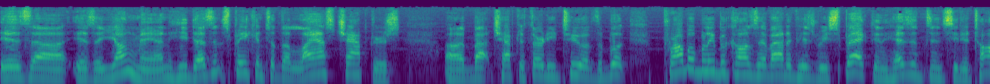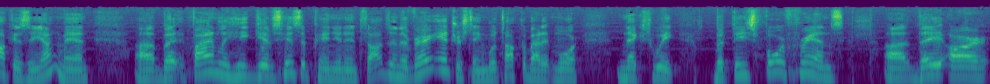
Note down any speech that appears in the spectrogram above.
is uh, is a young man. He doesn't speak until the last chapters, uh, about chapter 32 of the book, probably because of out of his respect and hesitancy to talk as a young man. Uh, but finally, he gives his opinion and thoughts, and they're very interesting. We'll talk about it more next week. But these four friends, uh, they are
